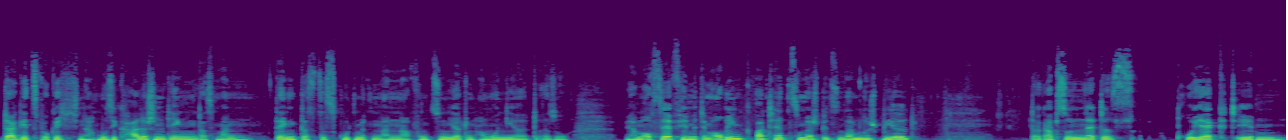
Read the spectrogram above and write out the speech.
da geht es wirklich nach musikalischen Dingen, dass man denkt, dass das gut miteinander funktioniert und harmoniert. Also wir haben auch sehr viel mit dem Aurin-Quartett zum Beispiel zusammengespielt. Da gab es so ein nettes Projekt eben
